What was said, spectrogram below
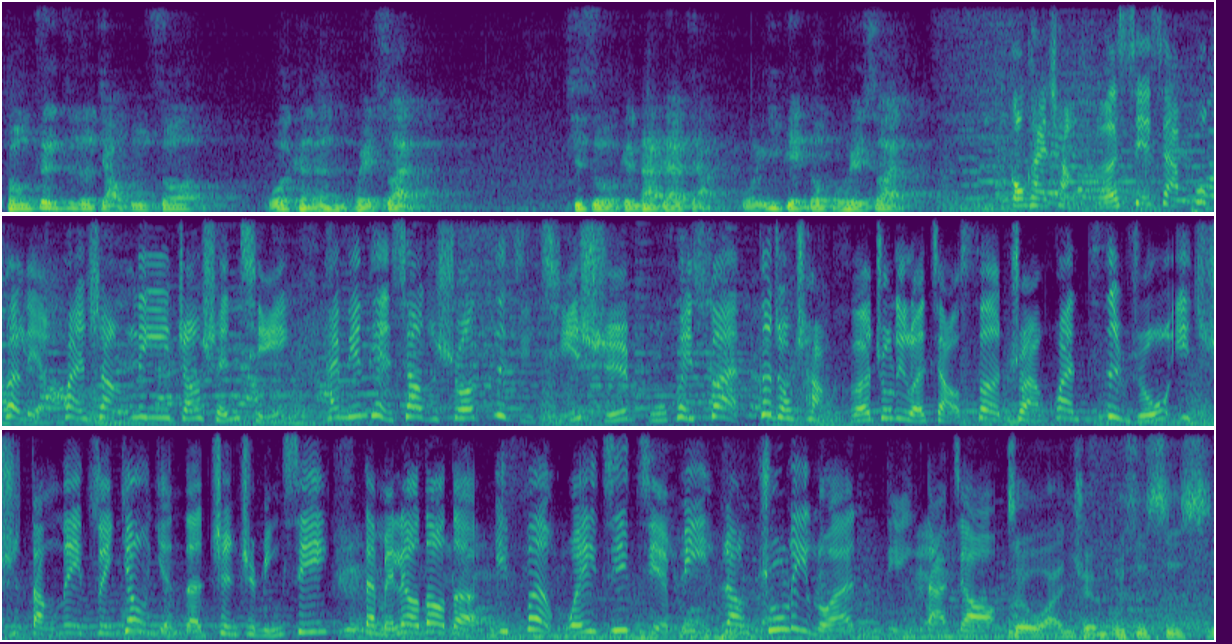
从政治的角度说，我可能很会算，其实我跟大家讲，我一点都不会算。公开场合卸下扑克脸，换上另一张神情，还腼腆笑着说自己其实不会算。各种场合，朱立伦角色转换自如，一直是党内最耀眼的政治明星。但没料到的一份危机解密，让朱立伦点大叫。这完全不是事实，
